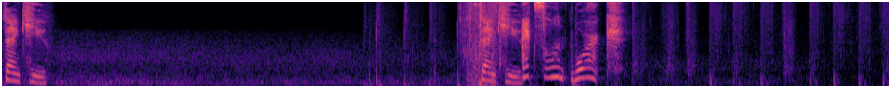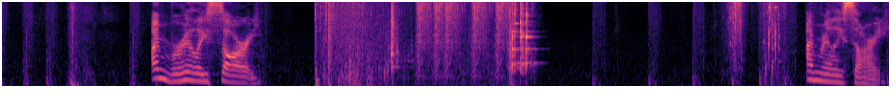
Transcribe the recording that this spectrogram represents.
Thank you. Thank you. Excellent work. I'm really sorry. I'm really sorry.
